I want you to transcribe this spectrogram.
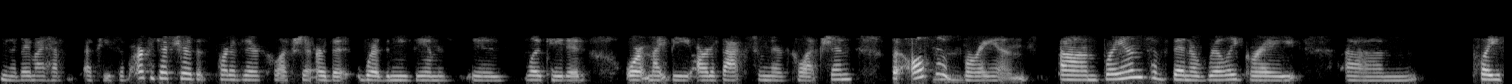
you know, they might have a piece of architecture that's part of their collection or the, where the museum is, is located, or it might be artifacts from their collection, but also mm. brands. Um, brands have been a really great um, place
